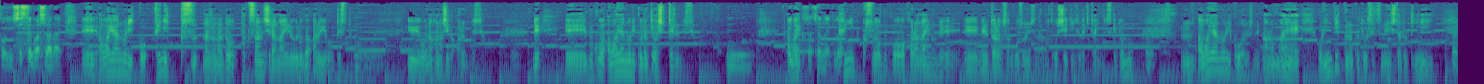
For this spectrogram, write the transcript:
そういうシステムは知らない。えー、あわやのりこ、フェニックスなどなど、たくさん知らないルールがあるようですうん。というような話があるんですよ。で、えー、僕はあわやのりこだけは知ってるんですよ。うん。フェニックスは知らないけど、フェニックスは僕はわからないので、えーメル太郎さんご存知ならまた教えていただきたいんですけども、うん、あわやのりこはですね、あの前、オリンピックのことを説明したときに、うん。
